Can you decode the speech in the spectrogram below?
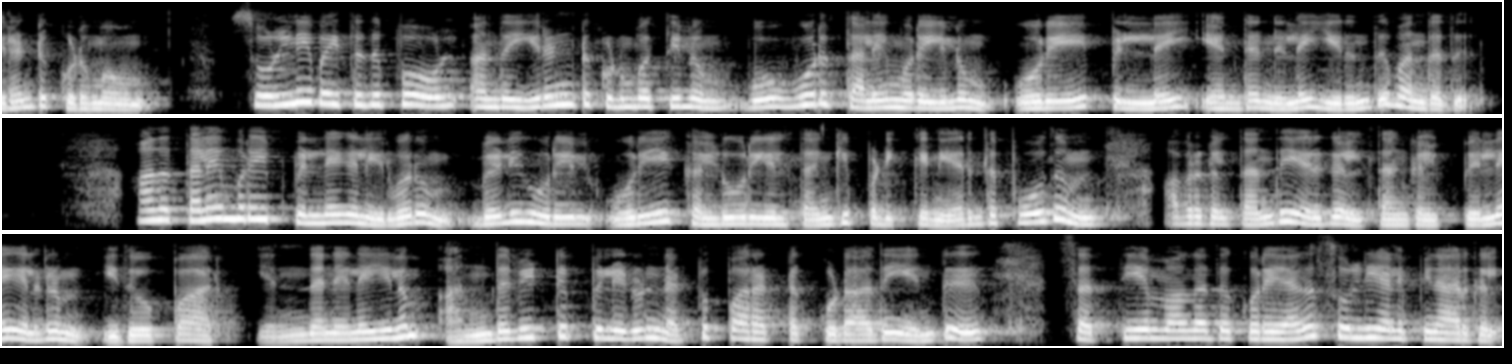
இரண்டு குடும்பமும். சொல்லி வைத்தது போல் அந்த இரண்டு குடும்பத்திலும் ஒவ்வொரு தலைமுறையிலும் ஒரே பிள்ளை என்ற நிலை இருந்து வந்தது. அந்த தலைமுறை பிள்ளைகள் இருவரும் வெளியூரில் ஒரே கல்லூரியில் தங்கி படிக்க நேர்ந்த போதும் அவர்கள் தந்தையர்கள் தங்கள் பிள்ளைகளிடம் இதோ பார் எந்த நிலையிலும் அந்த வீட்டு பிள்ளையுடன் நட்பு பாராட்டக்கூடாது என்று சத்தியமாகாத குறையாக சொல்லி அனுப்பினார்கள்.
